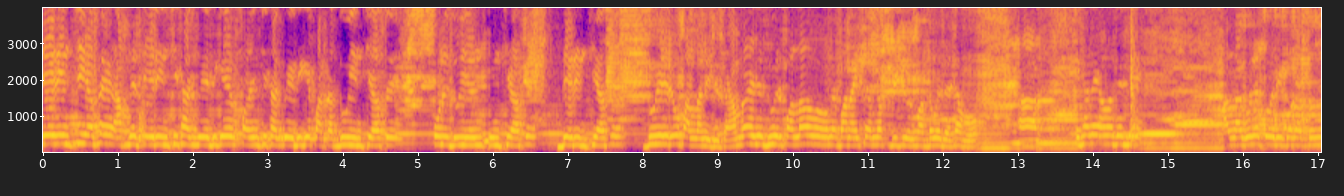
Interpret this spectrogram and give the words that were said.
দেড় ইঞ্চি আছে আপনার দেড় ইঞ্চি থাকবে এদিকে, ছয় ইঞ্চি থাকবে এদিকে, পাকা দুই ইঞ্চি আছে, পনে দুই ইঞ্চি আছে, দেড় ইঞ্চি আছে, দুইয়েরও পাল্লা নিতে চাই আমরা এই যে দুইয়ের পাল্লাও মানে বানাইছি, আমরা ভিডিওর মাধ্যমে দেখাবো। আর এখানে আমাদের যে পাল্লাগুলো তৈরি করার জন্য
